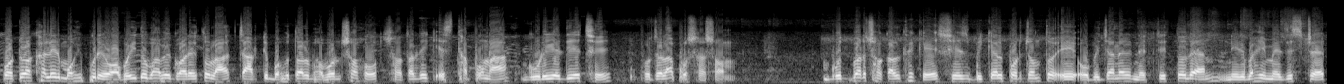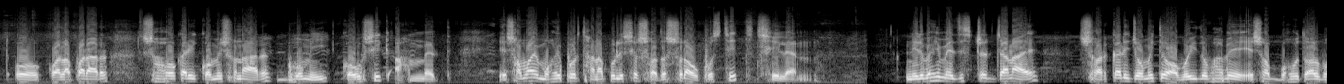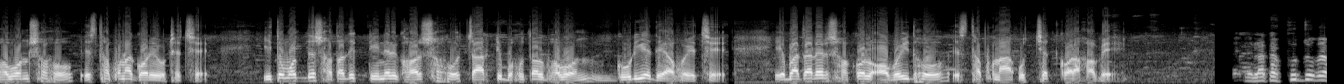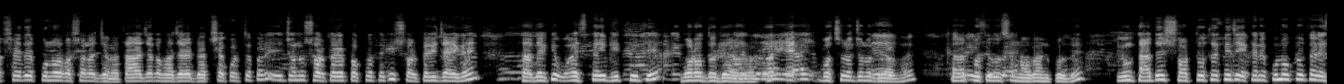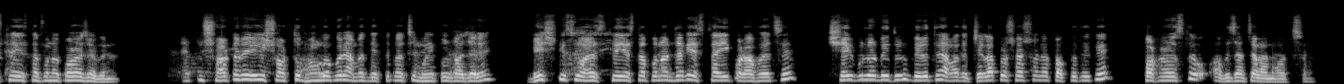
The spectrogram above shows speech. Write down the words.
পটুয়াখালীর মহিপুরে অবৈধভাবে গড়ে তোলা চারটি বহুতল ভবন সহ শতাধিক স্থাপনা গুড়িয়ে দিয়েছে উপজেলা প্রশাসন। বুধবার সকাল থেকে শেষ বিকেল পর্যন্ত এ অভিযানের নেতৃত্ব দেন নির্বাহী ম্যাজিস্ট্রেট ও কলাপাড়ার সহকারী কমিশনার ভূমি কৌশিক আহমেদ। এ সময় মহিপুর থানা পুলিশের সদস্যরা উপস্থিত ছিলেন। নির্বাহী ম্যাজিস্ট্রেট জানায়, সরকারি জমিতে অবৈধভাবে এসব বহুতল ভবন সহ স্থাপনা গড়ে উঠেছে। ইতোমধ্যে শতাধিক টিনের ঘর সহ চারটি বহুতল ভবন গড়িয়ে দেওয়া হয়েছে। এ বাজারের সকল অবৈধ স্থাপনা উচ্ছেদ করা হবে। এলাকার ক্ষুদ্র ব্যবসায়ীদের পুনর্বাসনের জন্য তারা যেন বাজারে ব্যবসা করতে পারে, এই জন্য সরকারের পক্ষ থেকে সরকারি জায়গায় তাদেরকে অস্থায়ী ভিত্তিতে বরাদ্দ দেওয়া হয়। এক বছরের জন্য দেওয়া হয়। তারা প্রতি বছর নবায়ন করবে এবং তাদের শর্ত থাকে যে এখানে কোনো প্রকার স্থায়ী স্থাপনা করা যাবে না। এখন সরকারের এই শর্ত ভঙ্গ করে আমরা দেখতে পাচ্ছি মহিপুর বাজারে বেশ কিছু অস্থায়ী স্থাপনার জায়গায় স্থায়ী করা হয়েছে। সেইগুলোর বিরু- বিরুদ্ধে আমাদের জেলা প্রশাসনের পক্ষ থেকে কঠোরস্থ অভিযান চালানো হচ্ছে।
